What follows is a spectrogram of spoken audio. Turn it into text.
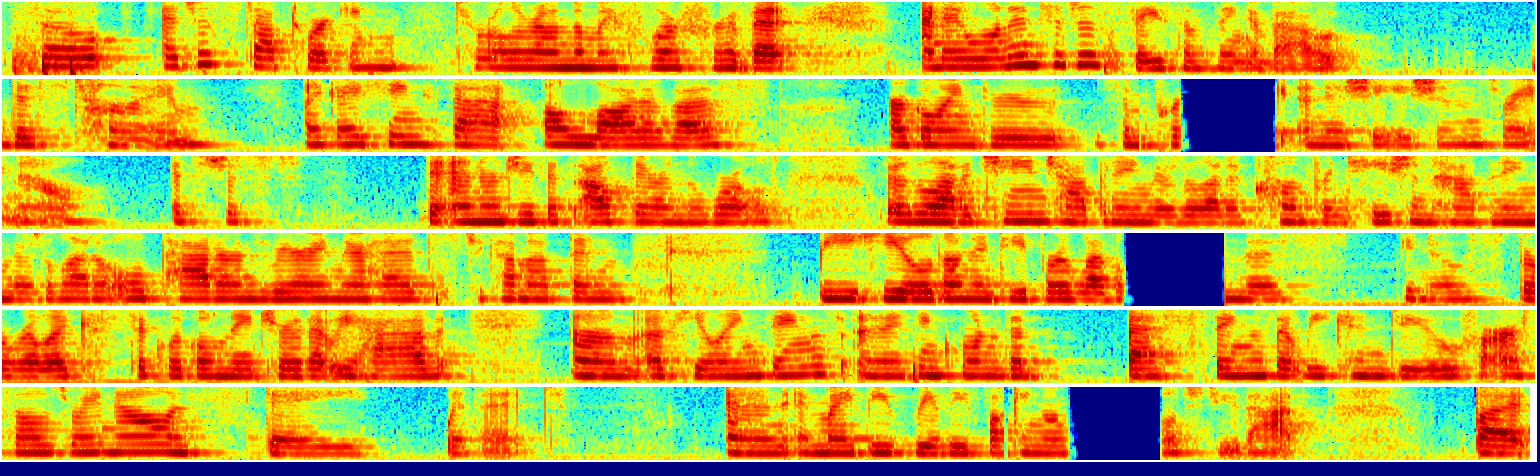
So I just stopped working to roll around on my floor for a bit, and I wanted to just say something about this time. Like, I think that a lot of us are going through some pretty initiations right now. It's just the energy that's out there in the world. There's a lot of change happening, there's a lot of confrontation happening, there's a lot of old patterns rearing their heads to come up and be healed on a deeper level. in This you know, sporadic, cyclical nature that we have um, of healing things. And I think one of the best things that we can do for ourselves right now is stay with it. And it might be really fucking uncomfortable to do that. But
